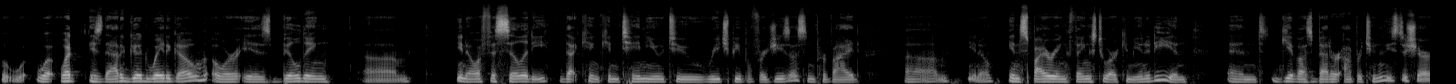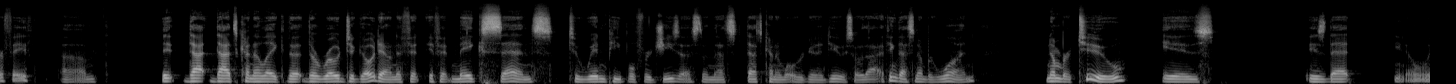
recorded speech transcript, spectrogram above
What, what, what is that a good way to go, or is building, um, you know, a facility that can continue to reach people for Jesus and provide, um, you know, inspiring things to our community and and give us better opportunities to share our faith. Um, it, that that's kind of like the the road to go down. If it if it makes sense to win people for Jesus, then that's that's kind of what we're going to do. So that, I think that's number one. Number two is is that you know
